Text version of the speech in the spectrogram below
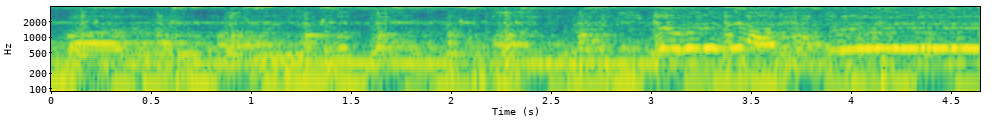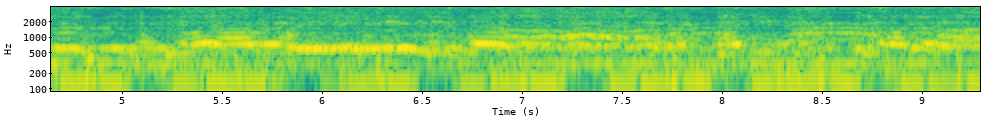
रे रे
